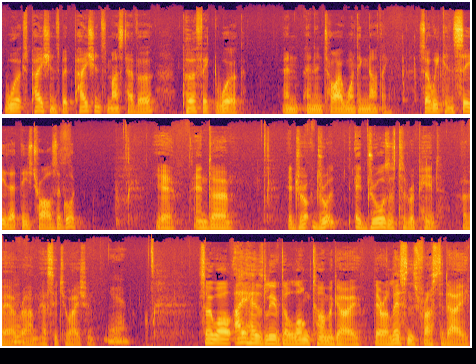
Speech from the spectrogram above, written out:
works patience, but patience must have a perfect work and, an entire wanting nothing. So we can see that these trials are good. Yeah, and uh, it, draw, draw, it draws us to repent of our, mm. um, our situation. Yeah. So while Ahaz lived a long time ago, there are lessons for us today.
